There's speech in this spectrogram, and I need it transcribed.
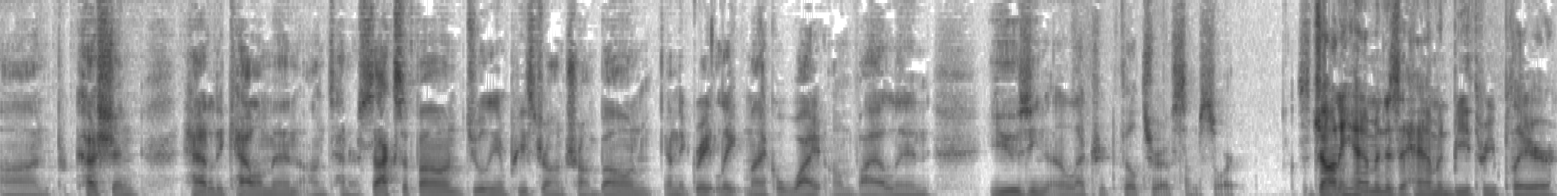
on percussion, Hadley Caliman on tenor saxophone, Julian Priester on trombone, and the great late Michael White on violin using an electric filter of some sort. So Johnny Hammond is a Hammond B3 player,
